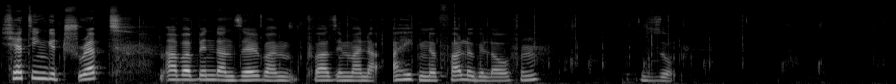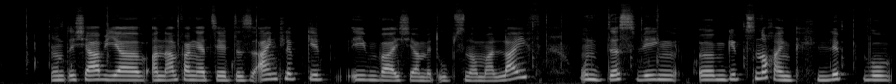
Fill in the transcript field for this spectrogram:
Ich hätte ihn getrappt, aber bin dann selber quasi in meine eigene Falle gelaufen. So. Und ich habe ja am Anfang erzählt, dass es einen Clip gibt. Eben war ich ja mit Ups nochmal live. Und deswegen ähm, gibt es noch einen Clip, wo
